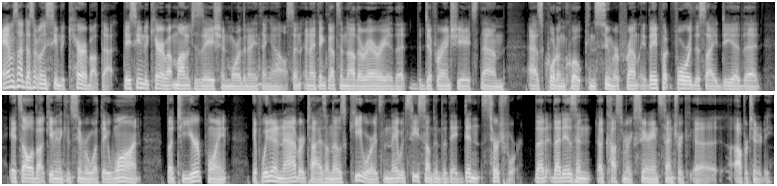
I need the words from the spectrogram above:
Amazon doesn't really seem to care about that. They seem to care about monetization more than anything else. And, and I think that's another area that differentiates them as quote unquote consumer friendly. They put forward this idea that it's all about giving the consumer what they want. But to your point, if we didn't advertise on those keywords, then they would see something that they didn't search for. That, that isn't a customer experience centric uh, opportunity.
